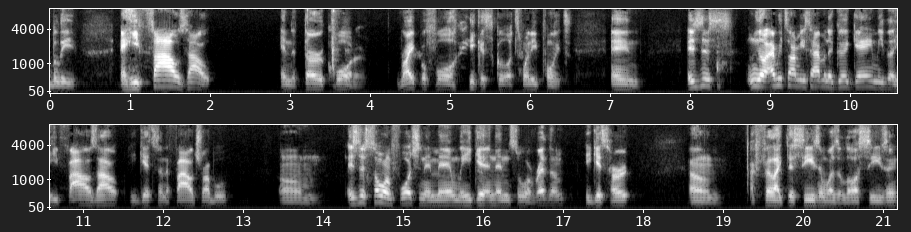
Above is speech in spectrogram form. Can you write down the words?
believe, and he fouls out in the third quarter, right before he could score twenty points, and it's just you know every time he's having a good game, either he fouls out, he gets into foul trouble. Um, it's just so unfortunate, man, when he getting into a rhythm he gets hurt. Um, I feel like this season was a lost season.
